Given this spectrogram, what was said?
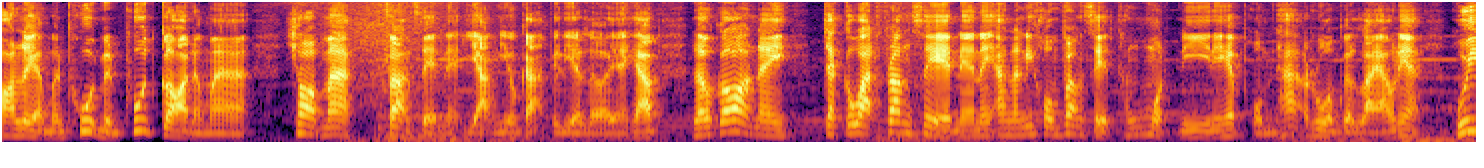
อนเลยอะเหมือนพูดเหมือนพูดกรอนออกมา ชอบมากฝรั่งเศสเนี่ยอยากมีโอกาสไปเรียนเลยนะครับแล้วก็ในจักรวรรดิฝรั่งเศสเนี่ยในอาณานิคมฝรั่งเศสทั้งหมดนี้นะครับผมถ้ารวมกันแล้วเนี่ย หุย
